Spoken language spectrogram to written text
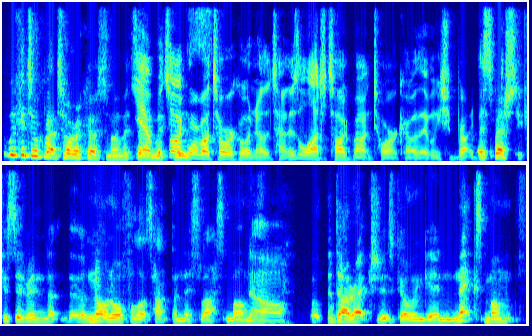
We could talk about Toriko some other time. Yeah, we'll talk more about Toriko another time. There's a lot to talk about in Toriko that we should probably. Especially considering that that not an awful lot's happened this last month. No. But the direction it's going in next month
